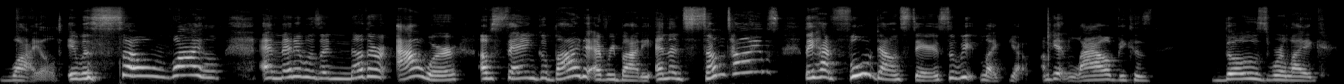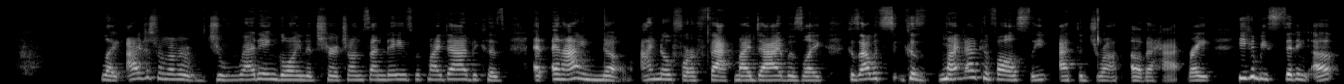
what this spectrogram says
wild. It was so wild. And then it was another hour of saying goodbye to everybody. And then sometimes they had food downstairs. So we like, yo, I'm getting loud because those were like like I just remember dreading going to church on Sundays with my dad because and, and I know, I know for a fact my dad was like cuz I would cuz my dad can fall asleep at the drop of a hat, right? He can be sitting up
